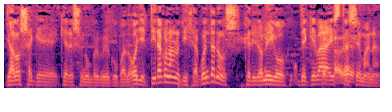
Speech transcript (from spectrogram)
Ya lo sé que, que eres un hombre muy ocupado. Oye, tira con la noticia. Cuéntanos, querido amigo, de qué va Pues esta ver. semana.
